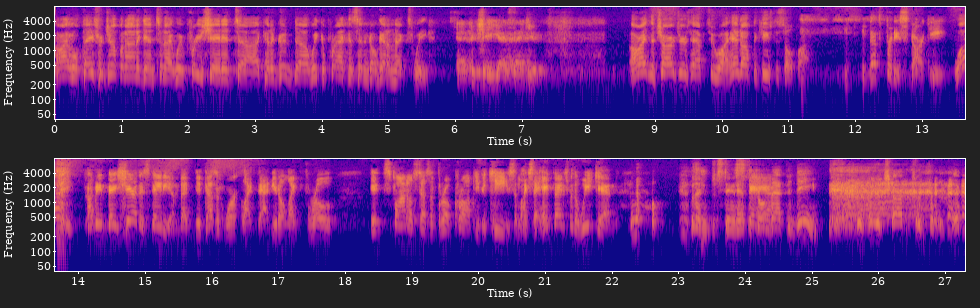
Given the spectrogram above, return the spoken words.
All right, well, thanks for jumping on again tonight. We appreciate it. Uh, get a good uh, week of practice in and go get them next week. And I appreciate you guys. Thank you. All right, and the Chargers have to uh, hand off the keys to SoFi. That's pretty snarky. Why? I mean, they share the stadium, but it doesn't work like that. You don't like throw. It, Spanos doesn't throw Kroenke the keys and like say, "Hey, thanks for the weekend." No. But then Stan has to throw them Stan. back to Dean.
